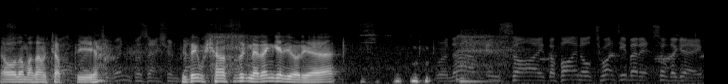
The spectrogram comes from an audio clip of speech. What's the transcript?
Ya oğlum adam çarptı ya. de bu şanssızlık neden geliyor ya? We're now inside the final 20 minutes of the game.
